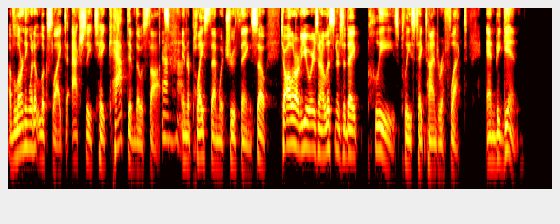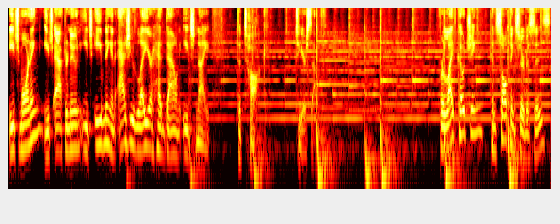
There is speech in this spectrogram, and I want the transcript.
of learning what it looks like to actually take captive those thoughts uh-huh. and replace them with true things. So to all of our viewers and our listeners today, please, please take time to reflect and begin each morning, each afternoon, each evening, and as you lay your head down each night to talk to yourself. For life coaching, consulting services,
